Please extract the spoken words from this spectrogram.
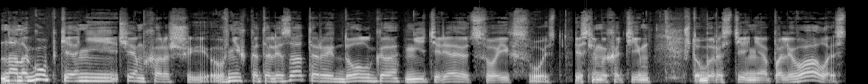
Наногубки, они чем хороши? В них катализаторы долго не теряют своих свойств. Если мы хотим, чтобы растение поливалось,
